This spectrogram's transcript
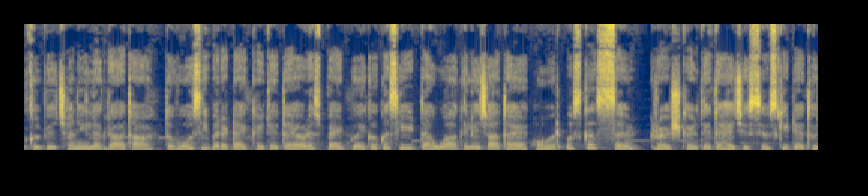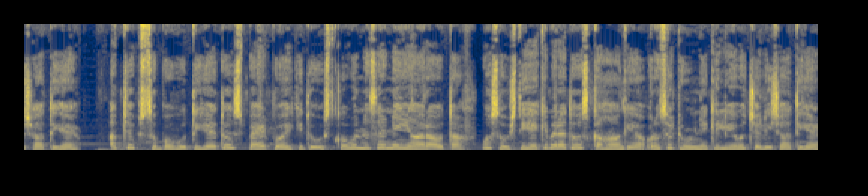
बिल्कुल भी अच्छा नहीं लग रहा था तो वो उसी पर अटैक कर देता है और उस बैड बॉय को घसीटता हुआ आगे ले जाता है और उसका सर क्रश कर देता है, जिससे उसकी डेथ हो जाती है। अब जब सुबह होती है तो उस बैड बॉय की दोस्त को वो नज़र नहीं आ रहा होता। वो सोचती है कि मेरा दोस्त कहाँ गया और उसे ढूँढने के लिए वो चली जाती है।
